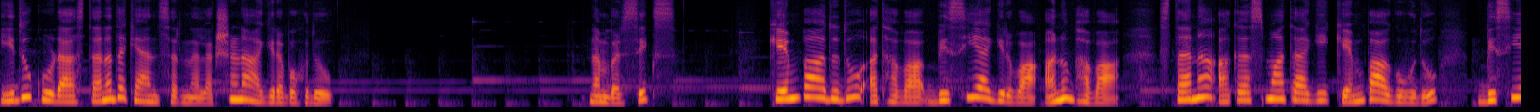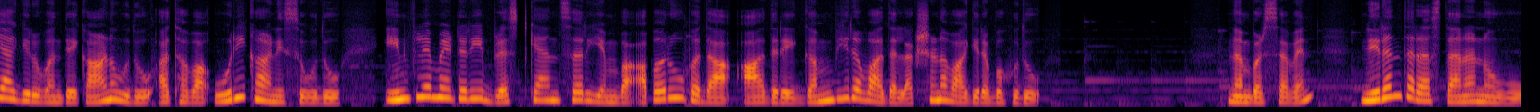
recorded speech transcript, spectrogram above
ಇದು ಕೂಡ ಸ್ತನದ ಕ್ಯಾನ್ಸರ್ನ ಲಕ್ಷಣ ಆಗಿರಬಹುದು. ನಂಬರ್ ಸಿಕ್ಸ್. ಕೆಂಪಾದುದು ಅಥವಾ ಬಿಸಿಯಾಗಿರುವ ಅನುಭವ. ಸ್ತನ ಅಕಸ್ಮಾತಾಗಿ ಕೆಂಪಾಗುವುದು, ಬಿಸಿಯಾಗಿರುವಂತೆ ಕಾಣುವುದು ಅಥವಾ ಉರಿ ಕಾಣಿಸುವುದು ಇನ್ಫ್ಲೆಮೇಟರಿ ಬ್ರೆಸ್ಟ್ ಕ್ಯಾನ್ಸರ್ ಎಂಬ ಅಪರೂಪದ ಆದರೆ ಗಂಭೀರವಾದ ಲಕ್ಷಣವಾಗಿರಬಹುದು. ನಂಬರ್ ಸೆವೆನ್ ನಿರಂತರ ಸ್ತನ ನೋವು.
